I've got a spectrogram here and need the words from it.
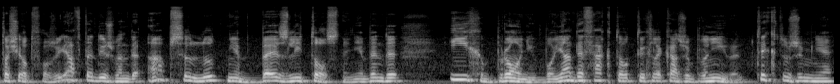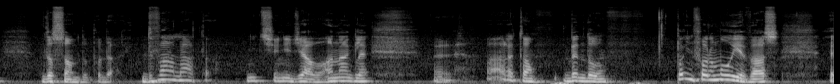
To się otworzy. Ja wtedy już będę absolutnie bezlitosny. Nie będę ich bronił, bo ja de facto tych lekarzy broniłem. Tych, którzy mnie do sądu podali. Dwa lata. Nic się nie działo. A nagle, e, ale to będą, poinformuję was. E,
